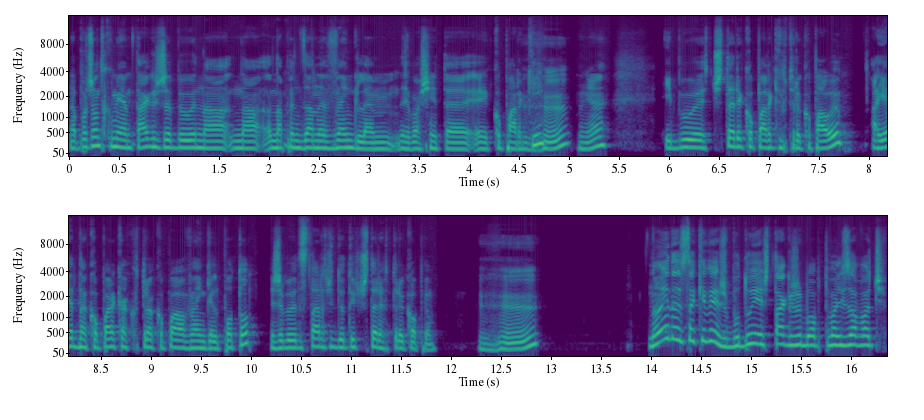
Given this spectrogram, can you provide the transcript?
na początku miałem tak, że były na, na, napędzane węglem właśnie te e, koparki, Mhm. nie? I były cztery koparki, które kopały, a jedna koparka, która kopała węgiel po to, żeby dostarczyć do tych czterech, które kopią. Mhm. No i to jest takie, wiesz, budujesz tak, żeby optymalizować,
